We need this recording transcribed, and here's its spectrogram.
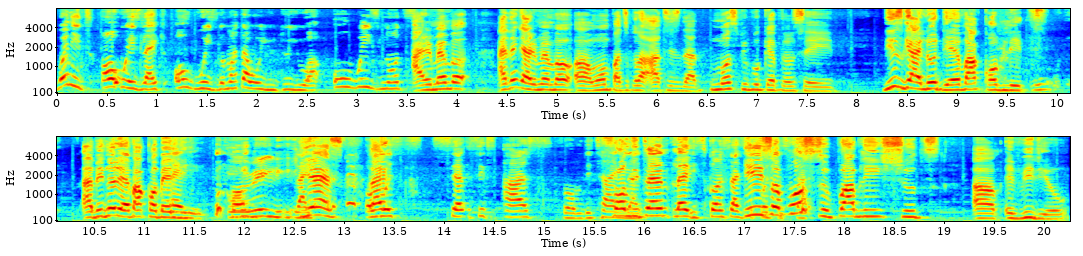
when it's always like always, no matter what you do, you are always not i remember i think i remember uh, one particular artist that most people kept on saying this guy no dey ever come late i mean no dey ever come early. Oh, really? Like, Yes, like- almost se- six hours from the time. from the time like his concert he's supposed to to probably shoot um a video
